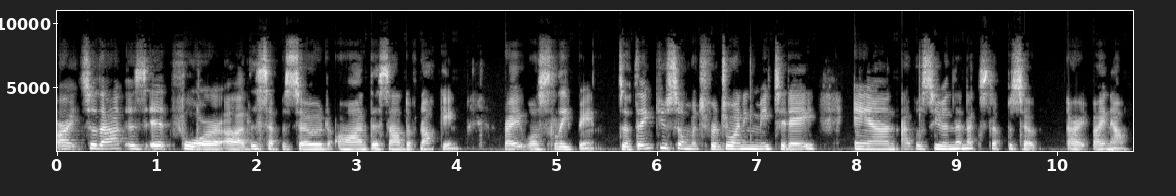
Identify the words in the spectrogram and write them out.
all right. So that is it for uh, this episode on the sound of knocking right, while sleeping. So thank you so much for joining me today, and I will see you in the next episode. All right, bye now.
